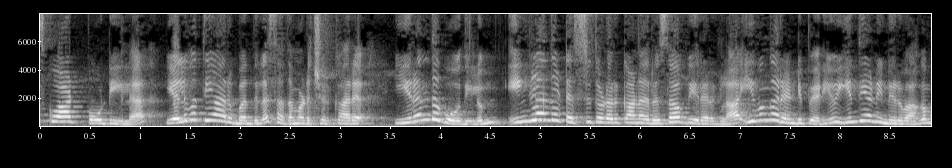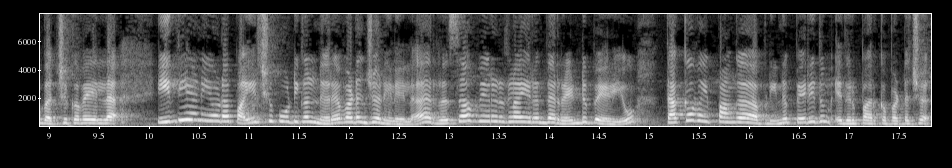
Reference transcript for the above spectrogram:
ஸ்குவாட் போட்டியில எழுபத்தி ஆறு பந்துல சதம் அடிச்சிருக்காரு இறந்த போதிலும் இங்கிலாந்து டெஸ்ட் தொடருக்கான ரிசர்வ் வீரர்களா இவங்க ரெண்டு பேரையும் இந்திய அணி நிர்வாகம் வச்சுக்கவே இல்லை. இந்திய அணியோட பயிற்சி போட்டிகள் நிறைவடைஞ்ச நிலையில ரிசர்வ் வீரர்களா இருந்த ரெண்டு பேரையும் தக்க வைப்பாங்க அப்படின்னு பெரிதும் எதிர்பார்க்கப்பட்டுச்சு.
